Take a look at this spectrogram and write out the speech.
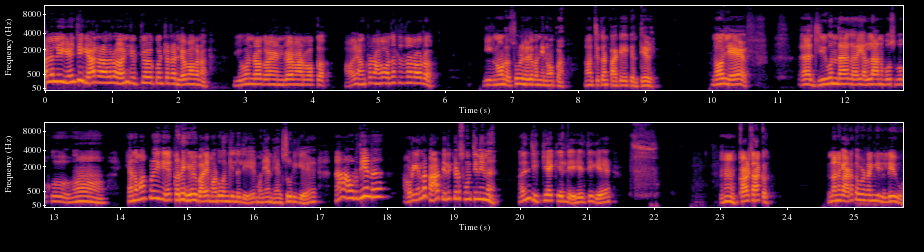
ಅಲ್ಲಲ್ಲಿ ಹೆಂಡತಿಗೆ ಯಾರಾದ್ರೂ ಹಂಗೆ ಇಟ್ಟು ಹೇಳ್ಕೊಂತಾರಲ್ಲೇ ಮಗನ? ಜೀವನದಾಗ ಎಂಜಾಯ್ ಮಾಡ್ಬೇಕು. ಅವ್ ಹೆಂಗ್ಸರ್ ಹಂಗ ಓದಿರ್ತಾರ ಅವರು. ಈಗ ನೋಡು, ಸುಳ್ಳು ಹೇಳಿ ಬಂದಿನೋಪ ಆ ಚಿಕನ್ ಪಾರ್ಟಿ ಐತಿ ಅಂತೇಳಿ. ನೋಡ್ಲಿ ಜೀವನದಾಗ ಎಲ್ಲ ಅನುಭವಿಸ್ಬೇಕು. ಹ್ಞೂ ಹೆಣ್ಮಕ್ಳಿಗೆ ಕರೆ ಹೇಳಿ ಬಾಯಿ ಮಾಡುವಂಗಿಲ್ಲ ಮನೆಯನ್ ಹೆಂಗಸೂರಿಗೆ. ಆ ಅವ್ರದ್ದೇನು ಅವ್ರಿಗೆಲ್ಲ ಬಾ ತಲೆ ಕೆಡಿಸ್ಕೊಂತೀನಿ ನೀನು. ಅಂಜಿಕೆ ಯಾಕೆ ಇಲ್ಲಿ ಹೆಂಡತಿಗೆ. ಹ್ಞೂ ಕಾಳು ಸಾಕು. ನನಗೆ ಆಡಕ ಬಿಡಂಗಿಲ್ಲ ಲೀವು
